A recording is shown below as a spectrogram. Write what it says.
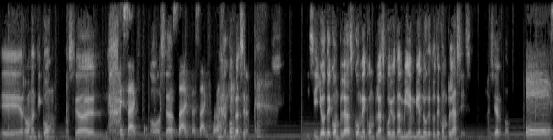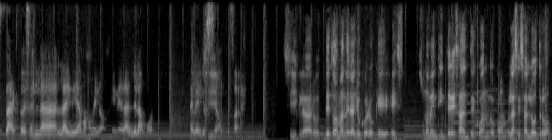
eh, romanticón. O sea, exacto. exacto, exacto. Y si yo te complazco, me complazco yo también viendo que tú te complaces, ¿no es cierto? Exacto, esa es la, idea más o menos general del amor, de la ilusión, sí. sabes. Sí, claro. De todas maneras, yo creo que es sumamente interesante cuando complaces al otro,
